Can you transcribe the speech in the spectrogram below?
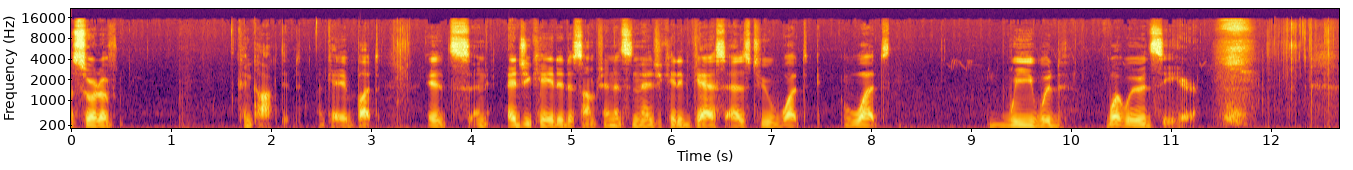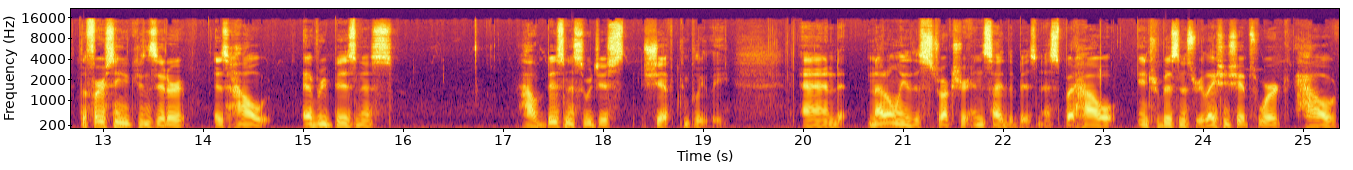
sort of concocted, okay? But it's an educated assumption, it's an educated guess as to what what we would what we would see here. The first thing you consider is how every business, how business would just shift completely. And not only the structure inside the business, but how intra-business relationships work, how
